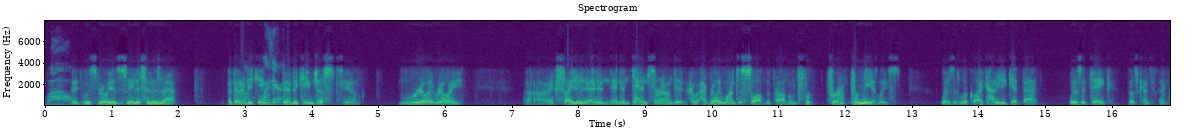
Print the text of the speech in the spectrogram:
Wow! It was really as innocent as that. But then I became then I became just you know really really uh, excited and, and intense around it. I, I really wanted to solve the problem for, for for me at least. What does it look like? How do you get that? What does it take? Those kinds of things.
